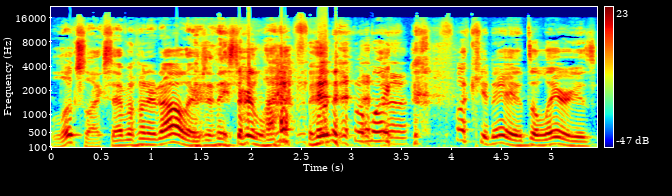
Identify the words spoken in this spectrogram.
"Looks like seven hundred dollars," and they start laughing. And I'm like, "Fucking hey, it's hilarious."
